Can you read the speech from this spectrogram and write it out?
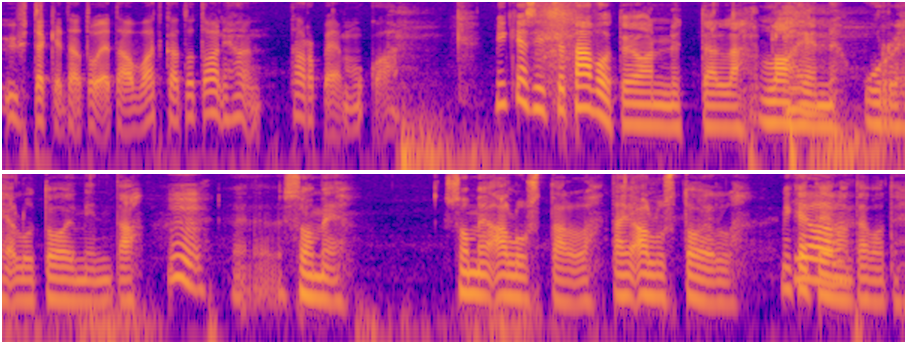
yhtä, ketä tuetaan, vaan katsotaan ihan tarpeen mukaan. Mikä sitten se tavoite on nyt tällä Lahen urheilutoiminta Mm. some, somealustalla tai alustoilla? Mikä Joo. teillä on tavoite?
